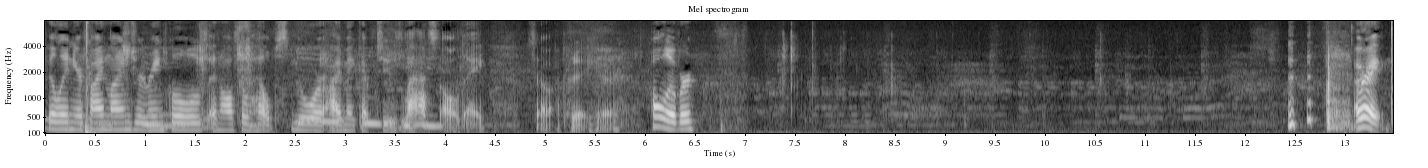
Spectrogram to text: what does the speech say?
fill in your fine lines, your wrinkles, and also helps your eye makeup to last all day. So I put it here all over. All right.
